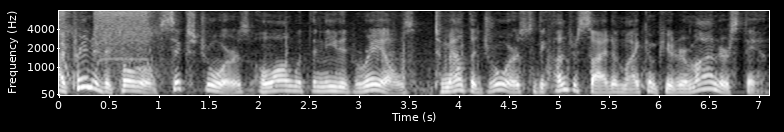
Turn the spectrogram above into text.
I printed a total of six drawers along with the needed rails to mount the drawers to the underside of my computer monitor stand.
